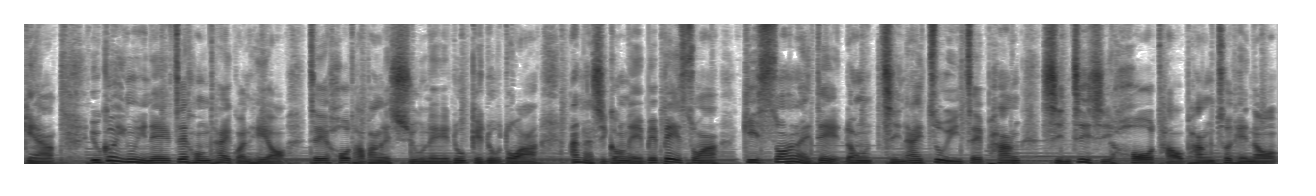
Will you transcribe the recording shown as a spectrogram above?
件，又阁因为呢这风台关系哦，这虎头蜂的数呢愈加愈大，啊，若是讲呢要爬山，去山内底拢真爱注意这蜂，甚至是虎头蜂出现哦。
